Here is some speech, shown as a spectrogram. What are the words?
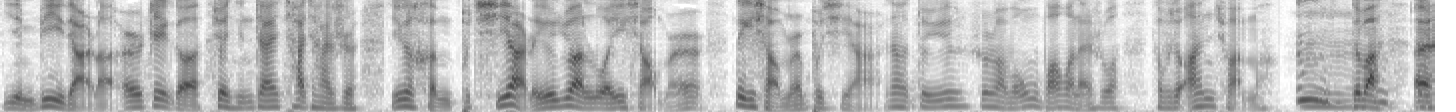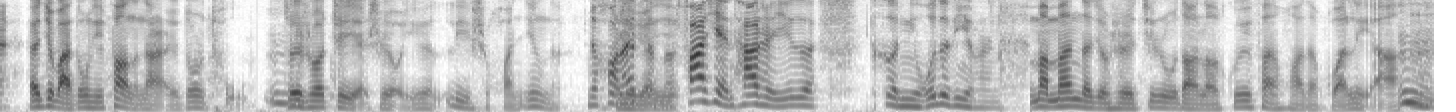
隐蔽一点的。而这个倦勤斋恰恰是一个很不起眼的一个院落，一个小门儿，那个小门儿不起眼儿，那对于说实话文物保管来说，它不就安全吗？嗯，对吧？对哎哎，就把东西放在那儿，也都是土，嗯所以说这也是有一个历史环境的。那后来怎么发现它是一个特牛的地方呢？慢慢的就是进入到了规范化的管理啊。嗯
